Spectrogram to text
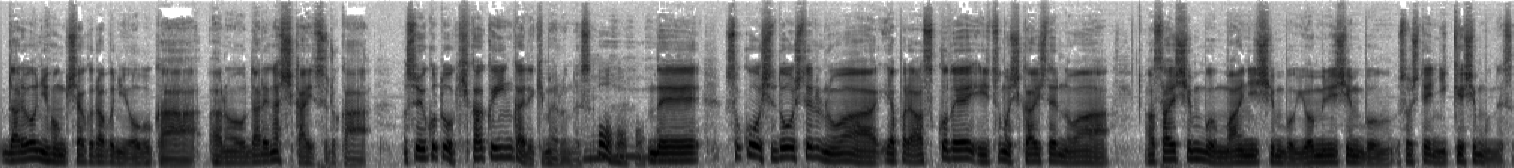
誰を日本記者クラブに呼ぶかあの誰が司会するかそういうことを企画委員会で決めるんです。ほうほうほうで、そこを指導しているのは、やっぱりあそこでいつも司会しているのは、朝日新聞、毎日新聞、読売新聞、そして日経新聞です。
